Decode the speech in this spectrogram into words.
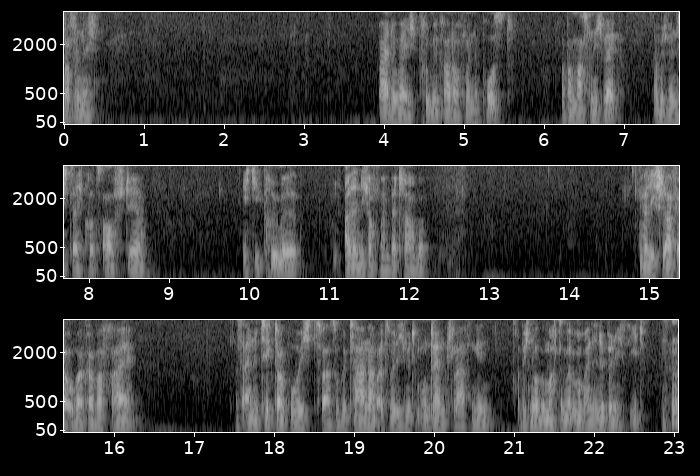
hoffe nicht. By the way, ich krümel gerade auf meine Brust, aber mach's nicht weg, damit, wenn ich gleich kurz aufstehe, ich die Krümel alle nicht auf meinem Bett habe. Weil ich schlafe ja oberkörperfrei. Das eine TikTok, wo ich zwar so getan habe, als würde ich mit dem Unterhemd schlafen gehen, habe ich nur gemacht, damit man meine Nippel nicht sieht.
